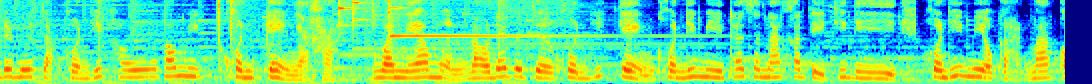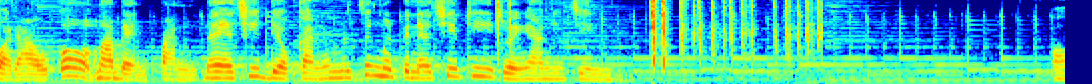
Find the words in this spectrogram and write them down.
ได้รู้จักคนที่เขาเขามีคนเก่งอะค่ะ วันนี้เหมือนเราได้ไปเจอคนที่เก่ง คนที่มีทัศนคติที่ดี คนที่มีโอกาสมากกว่าเราก็มาแบ่งปันในอาชีพเดียวกันมัน ซึ่งมันเป็นอาชีพที่สวยงามจริง ๆอ๋อ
